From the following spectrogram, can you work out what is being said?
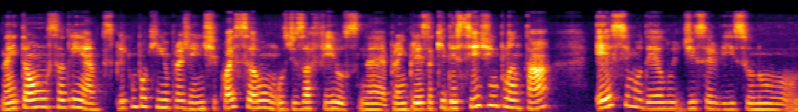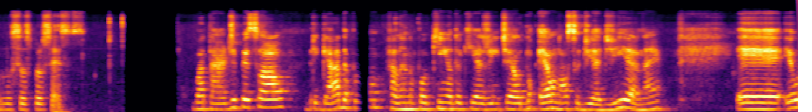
Né? Então, Sandrinha, explica um pouquinho para a gente quais são os desafios né, para a empresa que decide implantar esse modelo de serviço no, nos seus processos. Boa tarde, pessoal. Obrigada por falando um pouquinho do que a gente é o, é o nosso dia a dia, né? É, eu,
